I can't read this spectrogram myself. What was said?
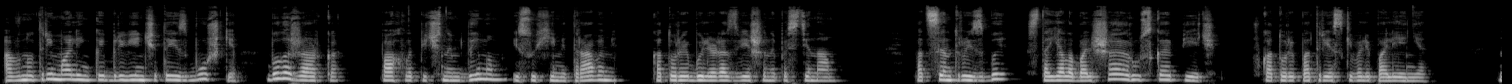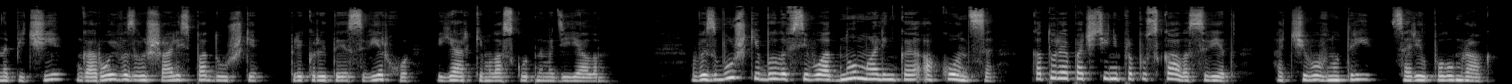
а внутри маленькой бревенчатой избушки было жарко, пахло печным дымом и сухими травами, которые были развешаны по стенам. По центру избы стояла большая русская печь, в которой потрескивали поленья. На печи горой возвышались подушки, прикрытые сверху ярким лоскутным одеялом. В избушке было всего одно маленькое оконце – которая почти не пропускала свет, отчего внутри царил полумрак.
